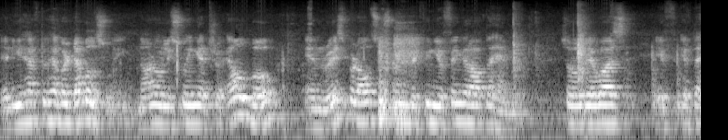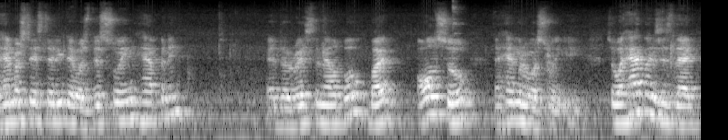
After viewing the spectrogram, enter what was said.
and you have to have a double swing. Not only swing at your elbow and wrist, but also swing between your finger of the hammer. So there was, if, if the hammer stays steady, there was this swing happening at the wrist and elbow, but also the hammer was swinging. So what happens is that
